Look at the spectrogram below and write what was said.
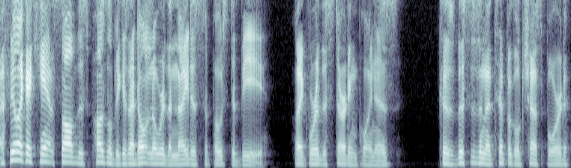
I feel like I can't solve this puzzle because I don't know where the knight is supposed to be. Like where the starting point is. Because this isn't a typical chessboard.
